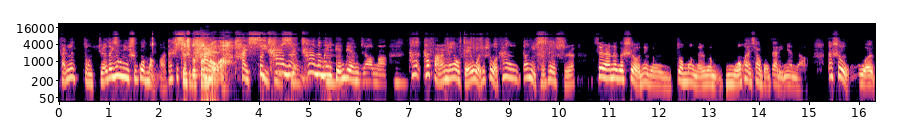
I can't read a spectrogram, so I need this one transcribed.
反正总觉得用力是过猛了，但是就是个疯太狗啊！太就戏剧差那差那么一嗯点点，你知道吗？嗯他他反而没有给我，就是我看《当你沉睡时》，虽然那个是有那个做梦的那个魔幻效果在里面的，但是我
